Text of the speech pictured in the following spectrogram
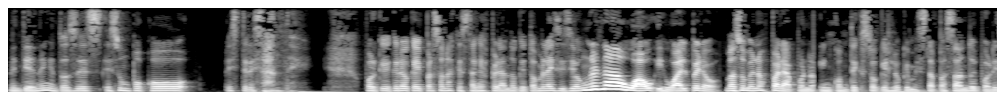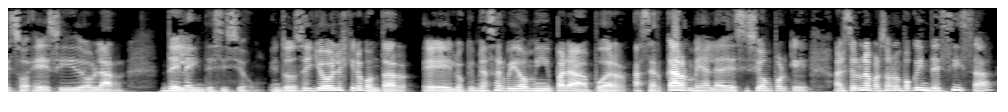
¿Me entienden? Entonces es un poco estresante. Porque creo que hay personas que están esperando que tome la decisión. No es nada wow, igual, pero más o menos para poner en contexto qué es lo que me está pasando y por eso he decidido hablar de la indecisión. Entonces yo les quiero contar eh, lo que me ha servido a mí para poder acercarme a la decisión, porque al ser una persona un poco indecisa,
